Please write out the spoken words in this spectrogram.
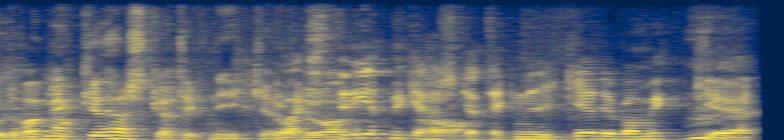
Och det var mycket härskartekniker. Det var extremt mycket ja. härskartekniker. Det var mycket...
